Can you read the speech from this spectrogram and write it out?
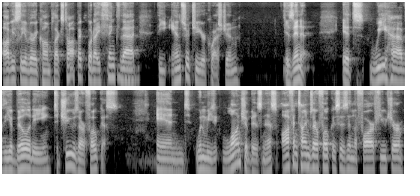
obviously a very complex topic, but I think mm-hmm. that the answer to your question is in it. It's we have the ability to choose our focus. And when we launch a business, oftentimes our focus is in the far future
